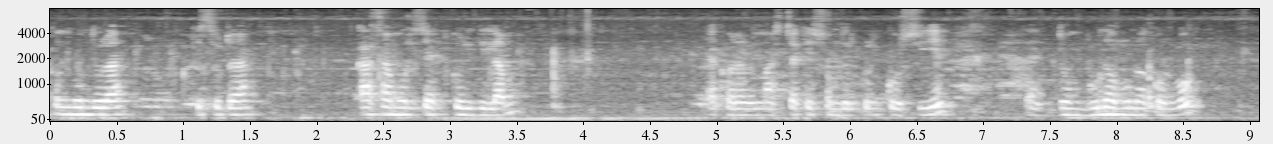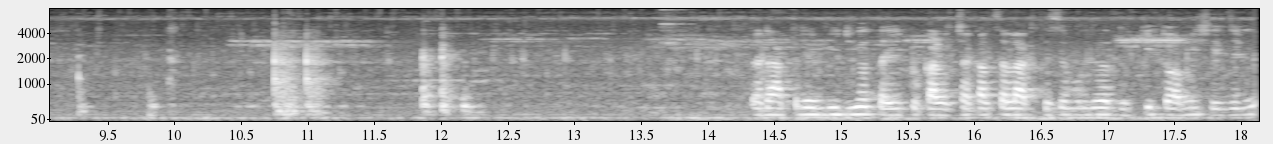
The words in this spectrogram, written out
এখন বন্ধুরা কিছুটা কাঁচামরিচ অ্যাড করে দিলাম। এখন আমি মাছটাকে সুন্দর করে কষিয়ে একদম বুনা বুনা করব। রাত্রের ভিডিও, তাই একটু কালচা কালচা লাগতেছে বন্ধুরা, দুঃখিত আমি সেই জন্য।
